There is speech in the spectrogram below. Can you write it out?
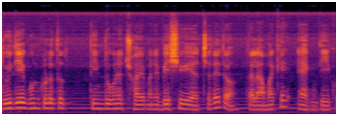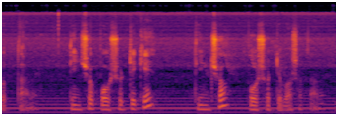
দুই দিয়ে গুণ করলে তো তিন দুগুণে ছয় মানে বেশি হয়ে যাচ্ছে, তাই তো? তাহলে আমাকে এক দিয়ে করতে হবে। তিনশো পঁয়ষট্টিকে তিনশো পঁয়ষট্টি বসাতে হবে।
